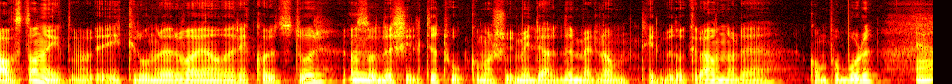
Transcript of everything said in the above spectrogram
avstanden i kroner var jo rekordstor. Altså Det skilte jo 2,7 milliarder mellom tilbud og krav når det kom på bordet. Ja.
